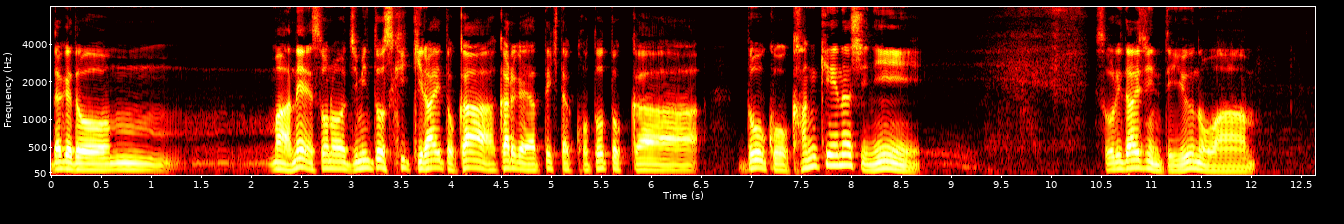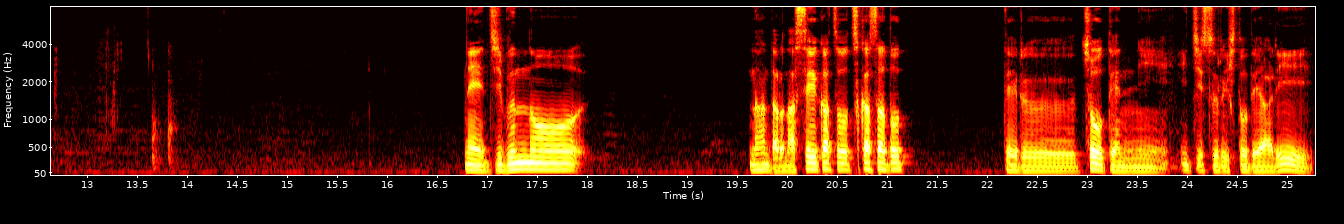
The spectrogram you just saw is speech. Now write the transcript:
だけど、うんまあねその自民党好き嫌いとか彼がやってきたこととかどうこう関係なしに総理大臣っていうのはね自分のなんだろうな生活を司ってる頂点に位置する人であり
